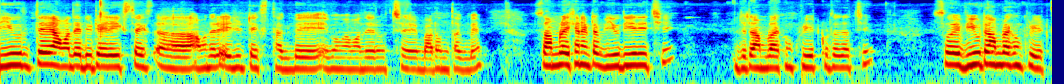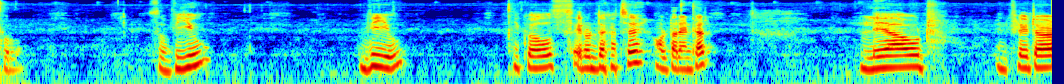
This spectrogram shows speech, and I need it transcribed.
ভিউতে আমাদের দুইটা এডিট টেক্সট আমাদের এডিট টেক্সট থাকবে এবং আমাদের হচ্ছে বাটন থাকবে। সো আমরা এখানে একটা ভিউ দিয়ে দিচ্ছি, যেটা আমরা এখন ক্রিয়েট করতে যাচ্ছি। সো এই ভিউটা আমরা এখন ক্রিয়েট করব। So view view equals error দেখাচ্ছে alter enter layout inflater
